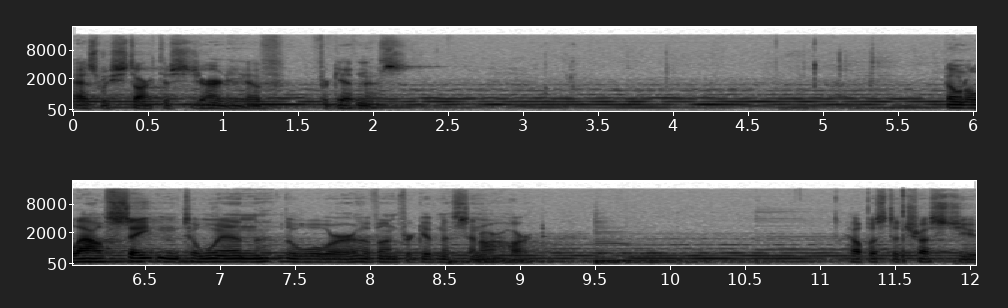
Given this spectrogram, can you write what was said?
as we start this journey of forgiveness. Don't allow Satan to win the war of unforgiveness in our heart. Help us to trust you,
